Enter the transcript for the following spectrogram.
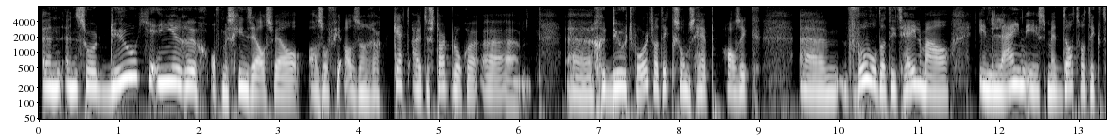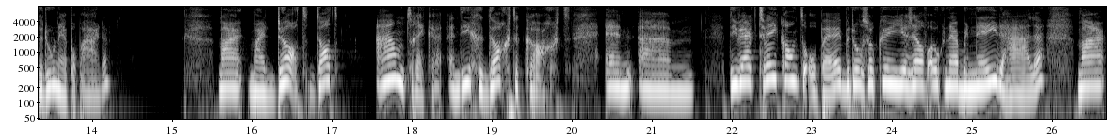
een, een soort duwtje in je rug of misschien zelfs wel alsof je als een raket uit de startblokken uh, uh, geduwd wordt, wat ik soms heb als ik um, voel dat iets helemaal in lijn is met dat wat ik te doen heb op aarde. Maar, maar dat, dat aantrekken en die gedachtekracht. En um, die werkt twee kanten op. Hè? Ik bedoel, zo kun je jezelf ook naar beneden halen. Maar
